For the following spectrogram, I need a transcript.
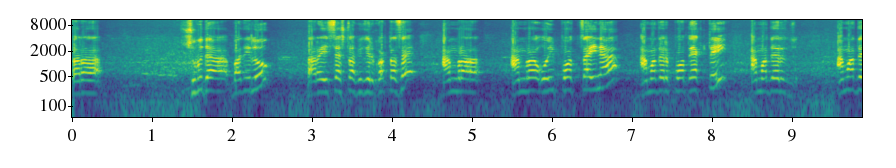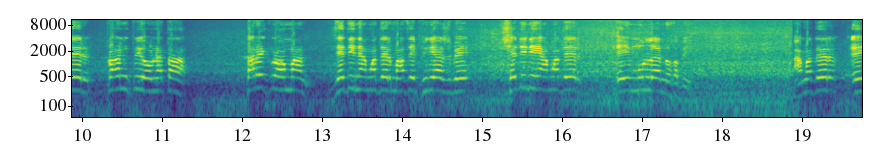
তারা সুবিধাবাদী লোক, তারা এই চেষ্টা ফিকির করতেছে। আমরা আমরা ওই পথ চাই না, আমাদের পথ একটাই, আমাদের আমাদের প্রাণপ্রিয় নেতা তারেক রহমান যেদিন আমাদের মাঝে ফিরে আসবে, সেদিনই আমাদের এই মূল্যায়ন হবে। আমাদের এই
